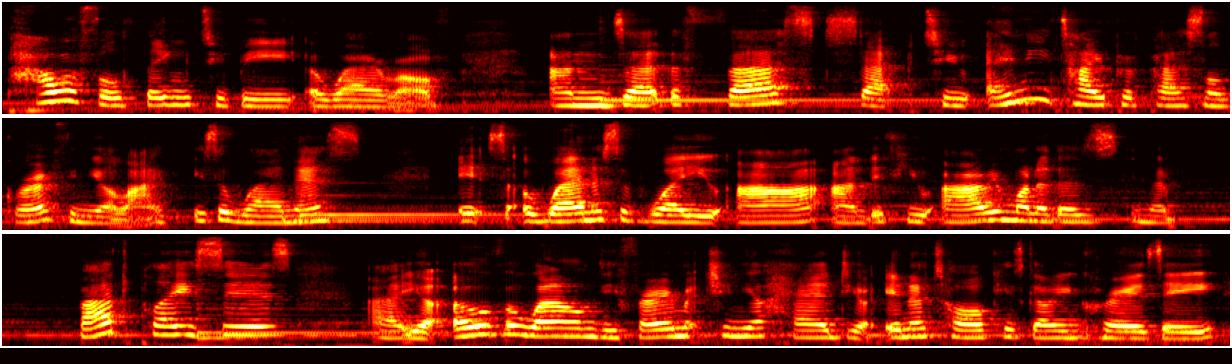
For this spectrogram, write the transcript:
powerful thing to be aware of. And uh, the first step to any type of personal growth in your life is awareness it's awareness of where you are and if you are in one of those you know bad places uh, you're overwhelmed you're very much in your head your inner talk is going crazy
